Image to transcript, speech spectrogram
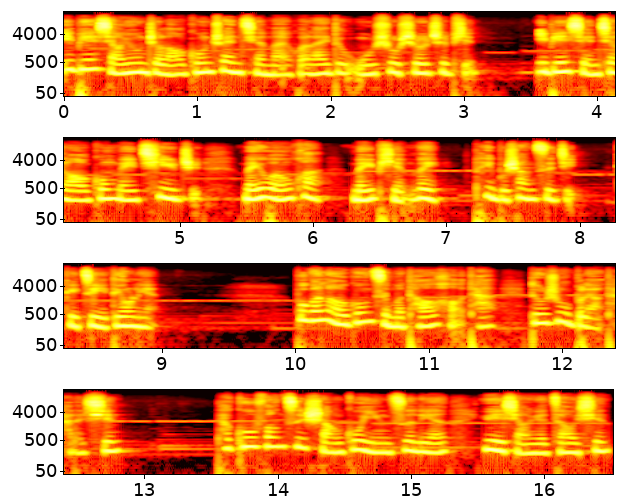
一边享用着老公赚钱买回来的无数奢侈品，一边嫌弃老公没气质、没文化、没品味，配不上自己，给自己丢脸。不管老公怎么讨好她，都入不了她的心。她孤芳自赏，顾影自怜，越想越糟心，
